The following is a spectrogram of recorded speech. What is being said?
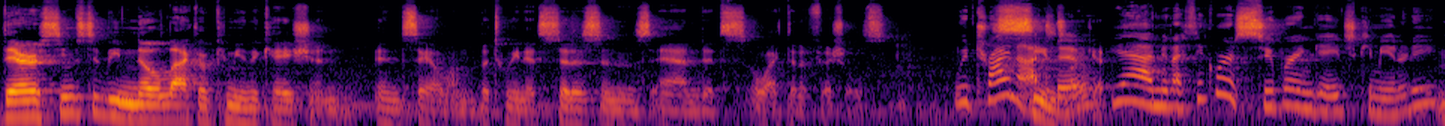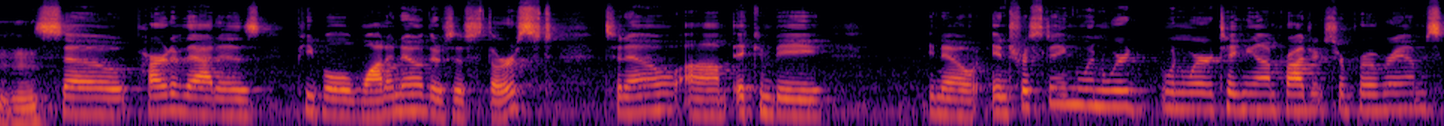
There seems to be no lack of communication in Salem between its citizens and its elected officials. We try not Seems to. like it. Yeah, I mean, I think we're a super engaged community. Mm-hmm. So part of that is people want to know. There's this thirst to know. Um, it can be, you know, interesting when we're when we're taking on projects or programs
